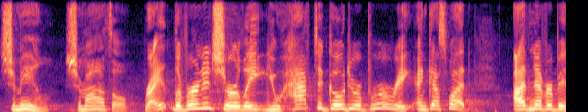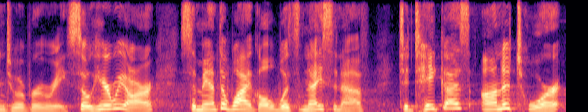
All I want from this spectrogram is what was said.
Shamil, Shemazel, right? Laverne and Shirley, you have to go to a brewery. And guess what? I've never been to a brewery. So here we are. Samantha Weigel was nice enough to take us on a tour.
